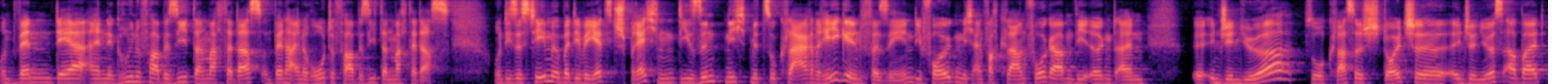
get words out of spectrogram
und wenn der eine grüne Farbe sieht, dann macht er das und wenn er eine rote Farbe sieht, dann macht er das. Und die Systeme, über die wir jetzt sprechen, die sind nicht mit so klaren Regeln versehen, die folgen nicht einfach klaren Vorgaben, die irgendein Ingenieur, so klassisch deutsche Ingenieursarbeit,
